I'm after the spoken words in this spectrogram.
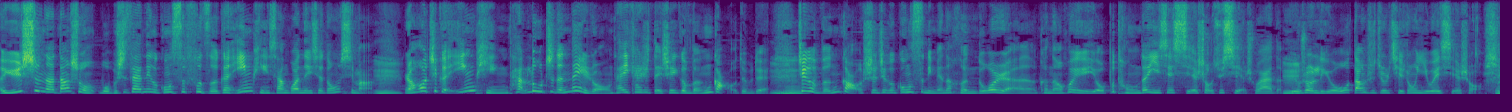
于是呢，当时我我不是在那个公司负责跟音频相关的一些东西嘛，嗯，然后这个音频它录制的内容，它一开始得是一个文稿，对不对？嗯，这个文稿是这个公司里面的很多人可能会有不同的一些写手去写出来的，比如说刘当时就是其中一位写手，是，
